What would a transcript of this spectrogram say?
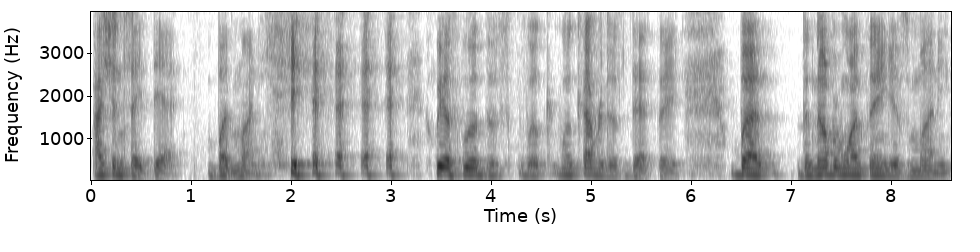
I shouldn't say debt, but money. we'll, we'll, just, we'll, we'll cover this debt thing. But the number one thing is money.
